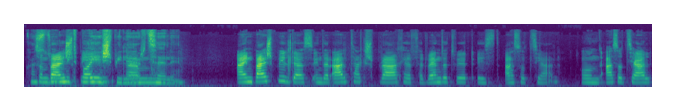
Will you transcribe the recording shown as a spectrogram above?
Kannst zum du Beispiel. mit Beispielen ähm, erzählen? Ein Beispiel, das in der Alltagssprache verwendet wird, ist asozial. Und asozial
